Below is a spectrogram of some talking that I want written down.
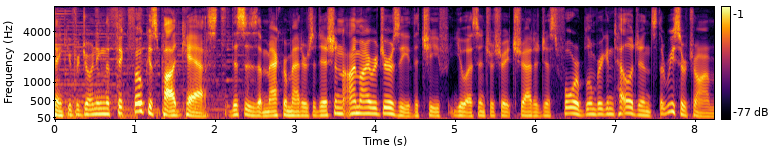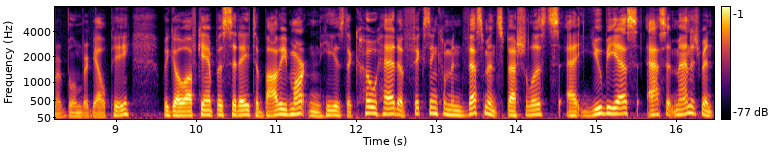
Thank you for joining the FICC Focus podcast. This is a Macro Matters edition. I'm Ira Jersey, the chief U.S. interest rate strategist for Bloomberg Intelligence, the research arm of Bloomberg LP. We go off campus today to Bobby Martin. He is the co head of fixed income investment specialists at UBS Asset Management.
